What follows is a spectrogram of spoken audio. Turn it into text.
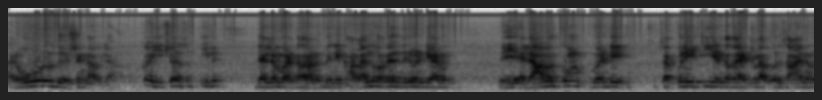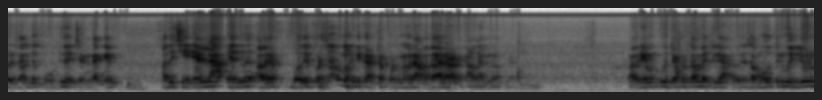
ആരോടൊരു ദേഷ്യം ഉണ്ടാവില്ല. ഒക്കെ ഈശ്വര സൃഷ്ടിയിൽ ഇതെല്ലാം വേണ്ടതാണ്. പിന്നെ കള്ളൻ എന്ന് പറഞ്ഞാൽ എന്തിനു വേണ്ടിയാണ്? ഈ എല്ലാവർക്കും വേണ്ടി സർക്കുലേറ്റ് ചെയ്യേണ്ടതായിട്ടുള്ള ഒരു സാധനം ഒരു സ്ഥലത്ത് കൂട്ടി വെച്ചിട്ടുണ്ടെങ്കിൽ അത് ശരിയല്ല എന്ന് അവരെ ബോധ്യപ്പെടുത്താൻ വേണ്ടി കഷ്ടപ്പെടുന്ന ഒരു അവതാരമാണ് കള്ളൻ എന്ന് പറഞ്ഞാൽ. അവരെ നമുക്ക് കുറ്റപ്പെടുത്താൻ പറ്റില്ല. അവർ സമൂഹത്തിൽ വലിയൊരു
